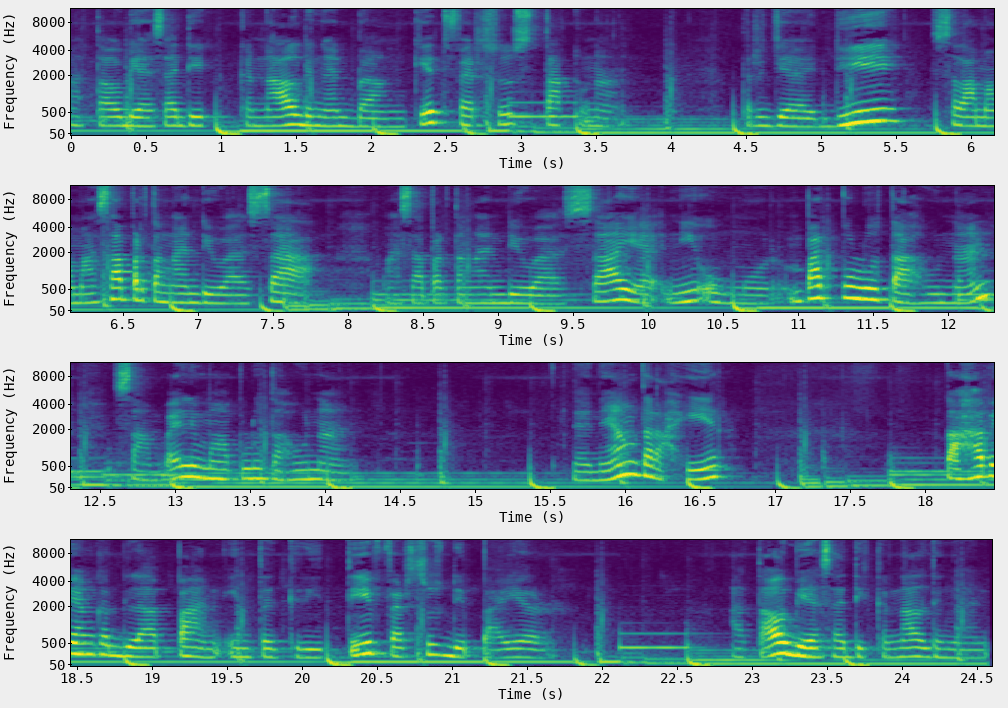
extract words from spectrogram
atau biasa dikenal dengan bangkit versus stagnan. Terjadi selama masa pertengahan dewasa masa pertengahan dewasa yakni umur 40 tahunan sampai 50 tahunan. Dan yang terakhir, tahap yang ke-8, integrity versus desire atau biasa dikenal dengan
